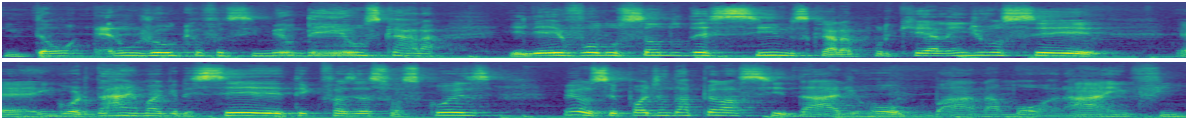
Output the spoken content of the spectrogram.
Então era um jogo que eu falei assim: Meu Deus, cara, ele é a evolução do The Sims, cara. Porque além de você é, engordar, emagrecer, ter que fazer as suas coisas, meu, você pode andar pela cidade, roubar, namorar, enfim.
